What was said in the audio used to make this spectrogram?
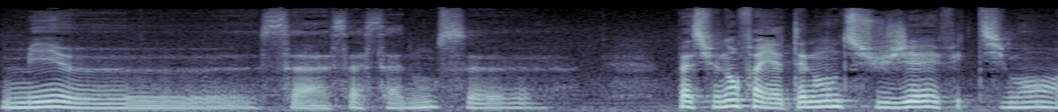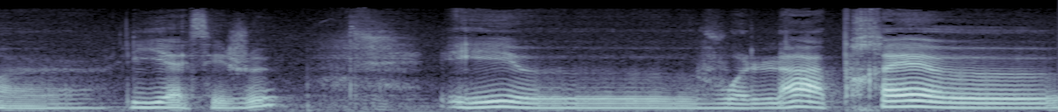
Mais ça, ça s'annonce passionnant. Enfin, il y a tellement de sujets, effectivement, liés à ces jeux. Et euh, voilà, après, euh,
